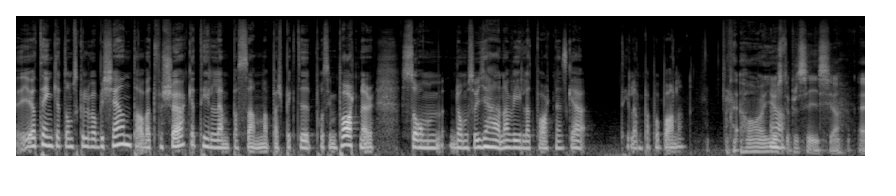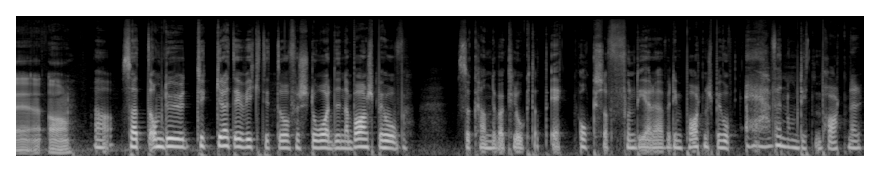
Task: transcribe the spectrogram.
jag tänker att de skulle vara betjänta av att försöka tillämpa samma perspektiv på sin partner som de så gärna vill att partnern ska tillämpa på barnen. Ja, just ja. det, precis ja. Eh, ja. Ja. Så att om du tycker att det är viktigt att förstå dina barns behov så kan det vara klokt att e- också fundera över din partners behov, även om din partner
